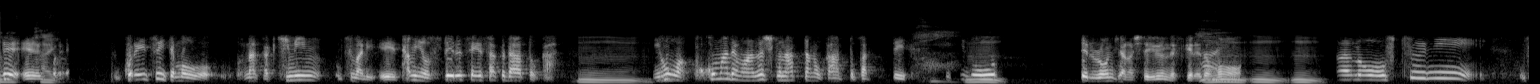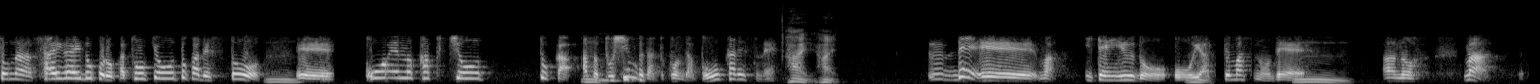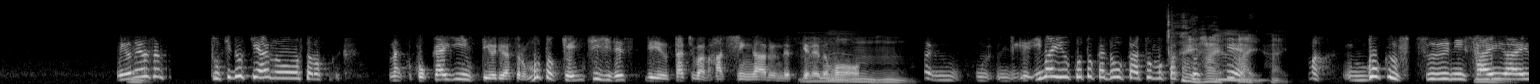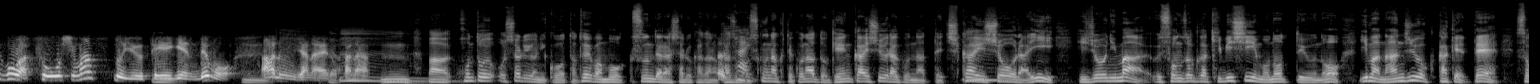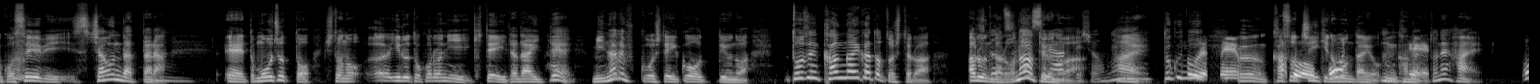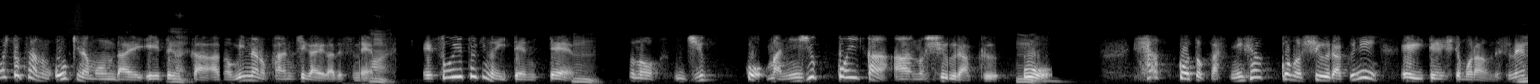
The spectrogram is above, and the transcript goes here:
で、えーはい、これこれについてもなんか機民、つまり、えー、民を捨てる政策だとか、日本はここまで貧しくなったのかとかって、憤ってる論者の人いるんですけれども、あの普通にそんな災害どころか、東京とかですと、うん、えー、公園の拡張とか、あと都心部だと今度は防火ですね。うん、はいはい、で、えーまあ、移転誘導をやってますので、うん、あのまあ、米山さん、時々あのそのなんか国会議員っていうよりは、その元県知事ですっていう立場の発信があるんですけれども、うんうん今言うことかどうかはともかくとして、はいはいはいはい。まあ、ごく普通に災害後はそうしますという提言でもあるんじゃないのかな。うん、うん、まあ、本当おっしゃるようにこう例えばもう住んでらっしゃる方の数も少なくて、はい、この後限界集落になって近い将来、非常にまあ存続が厳しいものっていうのを今何十億かけてそこ整備しちゃうんだったら、うん。えーと、もうちょっと人のいるところに来ていただいて、はい、みんなで復興していこうっていうのは当然考え方としてはあるんだろうなというのは、ね、はい、特にう、ね、うん、過疎地域の問題を、うん、考えるとね、はい、もう一つあの大きな問題、えー、というか、はい、あのみんなの勘違いがですね、はい、えそういう時の移転って、うん、その10個、まあ、20個以下あの集落を、100個とか200個の集落に、えー、移転してもらうんですね。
